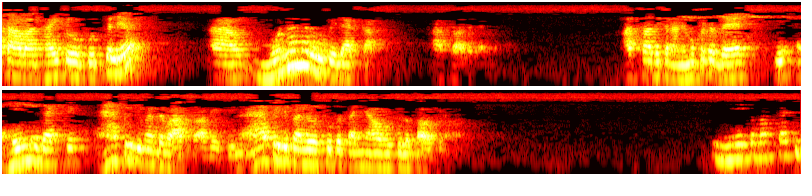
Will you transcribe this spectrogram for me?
ආසාවන් සහිත වූ පුද්ගලය මොනම රූපේ දැක්කා ආස්වාද කරනවා. ආස්වාද කරන්නේ මොකටද? මේ ඇහෙන්නේ දැක්කේ ඇහැ පිළිබඳව ආස්වාදයේ තියෙන ඇහැ පිළිබඳව සුඛ සංඥාව තුළ පවතිනවා. මේකමත් ඇති.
